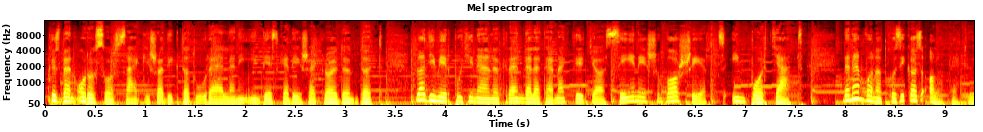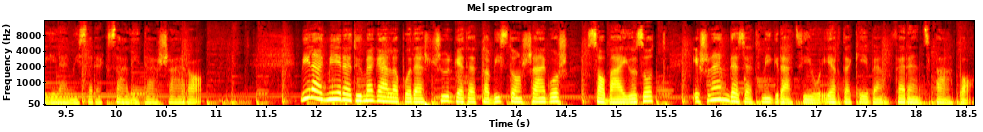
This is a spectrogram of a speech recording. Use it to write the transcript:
Közben Oroszország is a diktatúra elleni intézkedésekről döntött. Vladimir Putyin elnök rendelete megtiltja a szén és vasérc importját, de nem vonatkozik az alapvető élelmiszerek szállítására. Világméretű megállapodást sürgetett a biztonságos, szabályozott és rendezett migráció érdekében Ferenc pápa.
